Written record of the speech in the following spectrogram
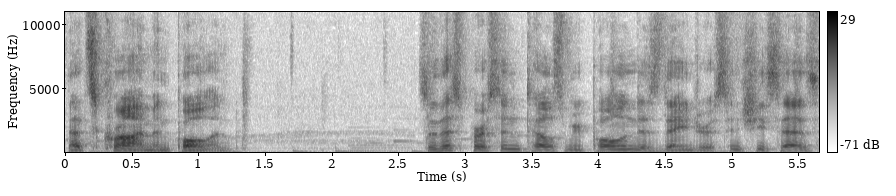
That's crime in Poland. So this person tells me Poland is dangerous and she says,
